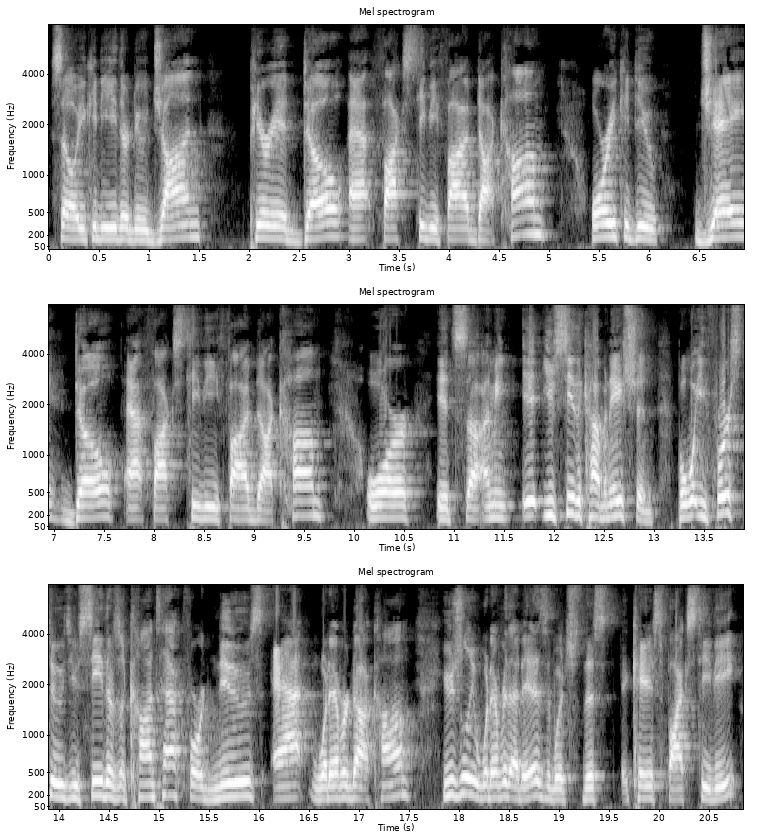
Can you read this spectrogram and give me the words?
So you could either do John period Doe at foxtv5.com or you could do J Doe at foxtv5.com or it's, uh, I mean, it, you see the combination, but what you first do is you see there's a contact for news at whatever.com, usually whatever that is, which this case, Fox TV,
